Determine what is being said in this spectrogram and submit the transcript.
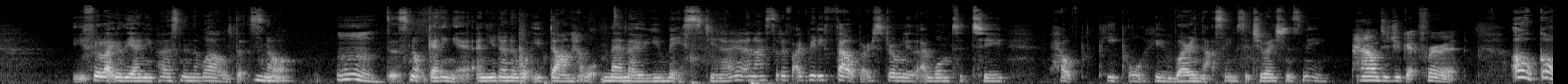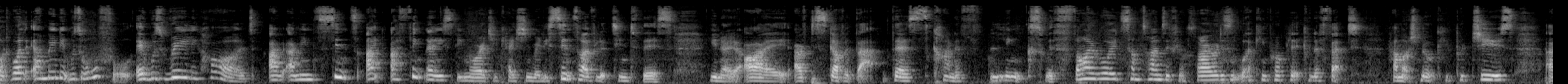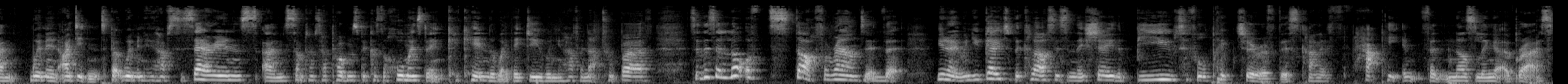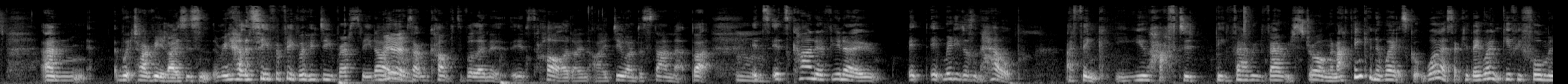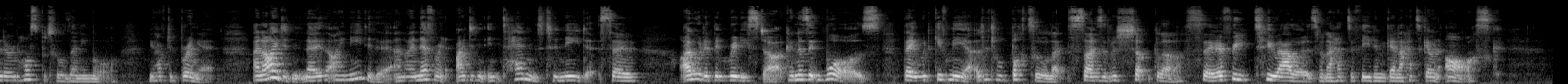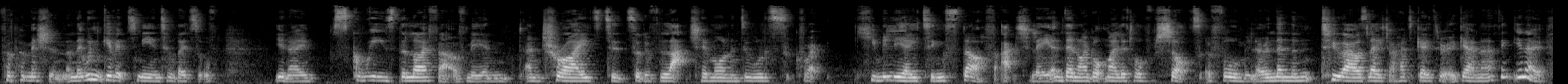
you feel like you're the only person in the world that's mm. not mm. that's not getting it and you don't know what you've done how what memo you missed you know and i sort of i really felt very strongly that i wanted to help people who were in that same situation as me How did you get through it? Oh God! Well, I mean, it was awful. It was really hard. I, I mean, since I, I think there needs to be more education. Really, since I've looked into this, you know, I I've discovered that there's kind of links with thyroid. Sometimes, if your thyroid isn't working properly, it can affect how much milk you produce. And women, I didn't, but women who have cesareans um, sometimes have problems because the hormones don't kick in the way they do when you have a natural birth. So there's a lot of stuff around it that you know when you go to the classes and they show you the beautiful picture of this kind of happy infant nuzzling at a breast. Um, which I realise isn't the reality for people who do breastfeed either. Yeah. It's uncomfortable and it, it's hard. I, I do understand that, but it's it's kind of you know it, it really doesn't help. I think you have to be very very strong, and I think in a way it's got worse. Actually, they won't give you formula in hospitals anymore. You have to bring it, and I didn't know that I needed it, and I never I didn't intend to need it. So I would have been really stuck. And as it was, they would give me a little bottle like the size of a shot glass. So every two hours, when I had to feed him again, I had to go and ask for permission, and they wouldn't give it to me until they'd sort of, you know, squeezed the life out of me and and tried to sort of latch him on and do all this humiliating stuff actually and then i got my little shot of formula and then the two hours later i had to go through it again and i think you know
